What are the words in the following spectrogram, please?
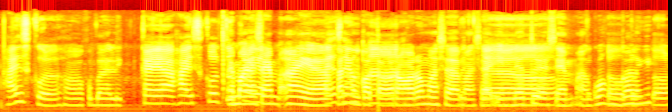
High school. Oh kebalik. Kayak high school tuh emang kayak SMA ya? Kan SMA. kata orang-orang masa masa Betul, indah tuh SMA gua betul, enggak lagi. betul.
